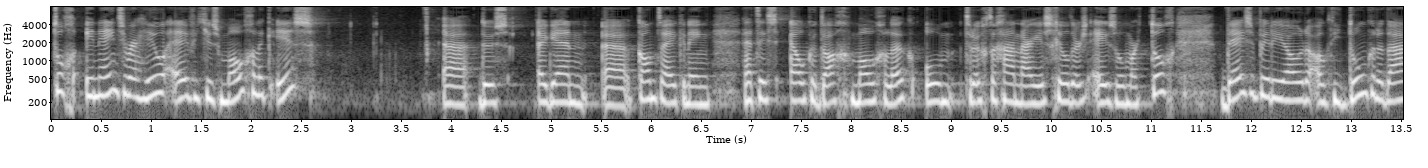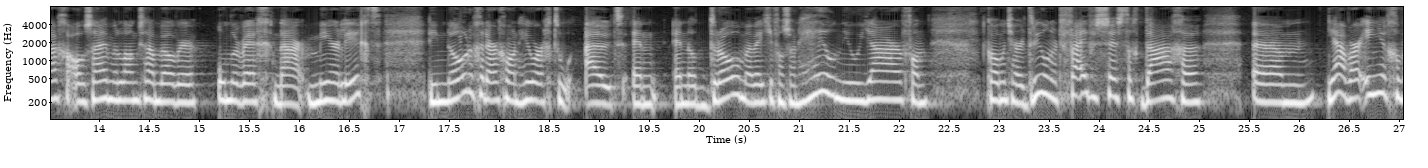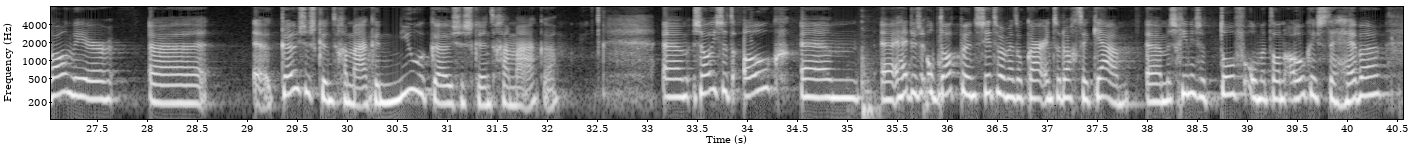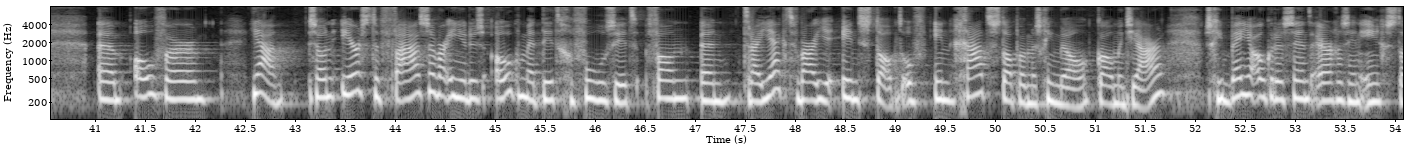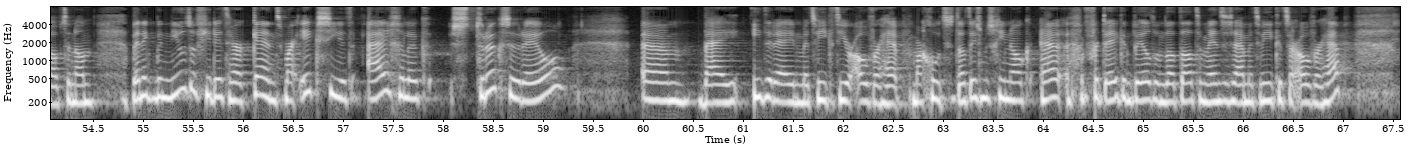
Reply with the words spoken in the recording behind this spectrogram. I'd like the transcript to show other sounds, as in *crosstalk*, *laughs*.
toch ineens weer heel eventjes mogelijk is. Uh, dus again, uh, kanttekening. Het is elke dag mogelijk om terug te gaan naar je schildersezel. Maar toch, deze periode, ook die donkere dagen, al zijn we langzaam wel weer onderweg naar meer licht. Die nodigen daar gewoon heel erg toe uit. En, en dat dromen, weet je, van zo'n heel nieuw jaar. Van komend jaar 365 dagen. Um, ja, waarin je gewoon weer uh, keuzes kunt gaan maken, nieuwe keuzes kunt gaan maken. Um, zo is het ook. Um, uh, dus op dat punt zitten we met elkaar. En toen dacht ik, ja, uh, misschien is het tof om het dan ook eens te hebben um, over ja, zo'n eerste fase waarin je dus ook met dit gevoel zit van een traject waar je instapt of in gaat stappen misschien wel komend jaar. Misschien ben je ook recent ergens in ingestapt en dan ben ik benieuwd of je dit herkent. Maar ik zie het eigenlijk structureel Um, bij iedereen met wie ik het hier over heb. Maar goed, dat is misschien ook een *laughs* vertekend beeld, omdat dat de mensen zijn met wie ik het erover heb.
